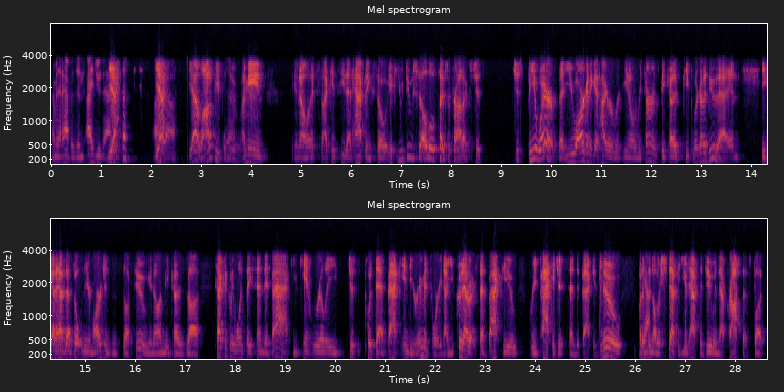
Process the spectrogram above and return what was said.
I mean that happens, and I do that. Yeah. I, Yeah. uh, Yeah, a lot of people Yeah. do. I mean, You know, it's I can see that happening. So if you do sell those types of products, just just be aware that you are going to get higher, you know, returns because people are going to do that, and you got to have that built into your margins and stuff too. You know, and because uh, technically once they send it back, you can't really just put that back into your inventory. Now you could have it sent back to you, repackage it, send it back as new, but yeah. it's another step that you'd have to do in that process. But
